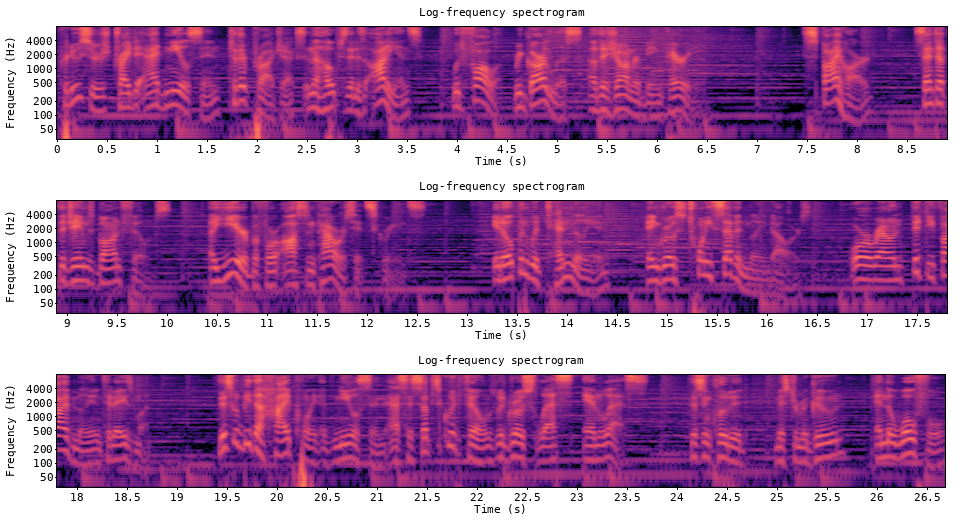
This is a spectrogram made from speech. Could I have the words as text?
producers tried to add Nielsen to their projects in the hopes that his audience would follow, regardless of the genre being parodied. Spy Hard sent up the James Bond films, a year before Austin Powers hit screens. It opened with 10 million and grossed 27 million dollars, or around 55 million in today's money. This would be the high point of Nielsen as his subsequent films would gross less and less. This included Mr. Magoo and The Woeful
